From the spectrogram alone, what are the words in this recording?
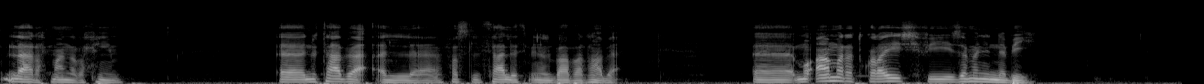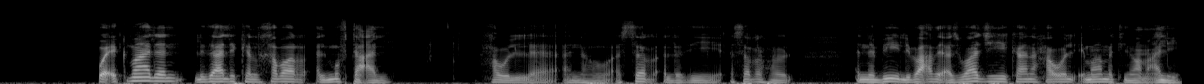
بسم الله الرحمن الرحيم. أه نتابع الفصل الثالث من الباب الرابع. أه مؤامرة قريش في زمن النبي. وإكمالا لذلك الخبر المفتعل حول أنه السر الذي أسره النبي لبعض أزواجه كان حول إمامة الإمام علي.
